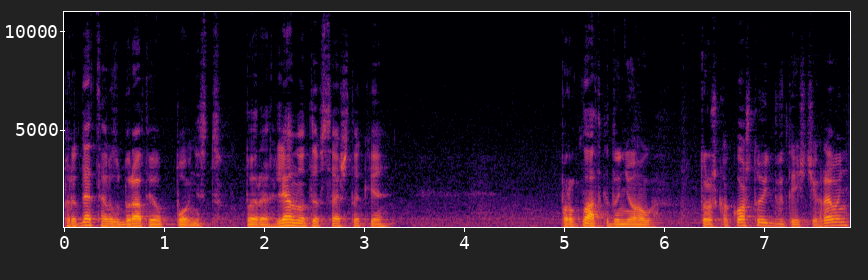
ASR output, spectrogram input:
Придеться розбирати його повністю. Переглянути все ж таки. Прокладки до нього трошки коштують 2000 гривень.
